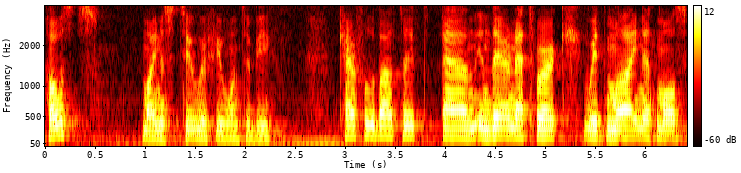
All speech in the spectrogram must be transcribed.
hosts, minus 2 if you want to be careful about it. And in their network, with my netmask,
